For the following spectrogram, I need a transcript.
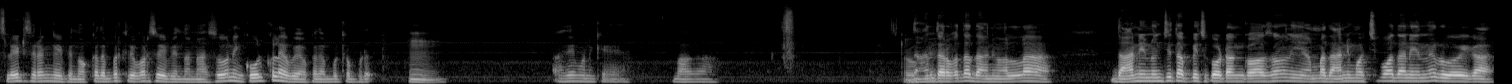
ఫ్లైట్ సిరంగా అయిపోయింది. ఒక్క దెబ్బకి రివర్స్ అయిపోయింది అన్న. సో నేను కోలుకోలేకపోయా ఒక దెబ్బకి అప్పుడు. అదే మనకి బాగా దాని తర్వాత దానివల్ల దాని నుంచి తప్పించుకోవటం కోసం నీ అమ్మ దాన్ని మర్చిపోతానేది రో ఇక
